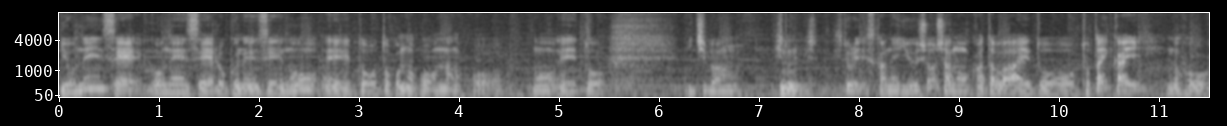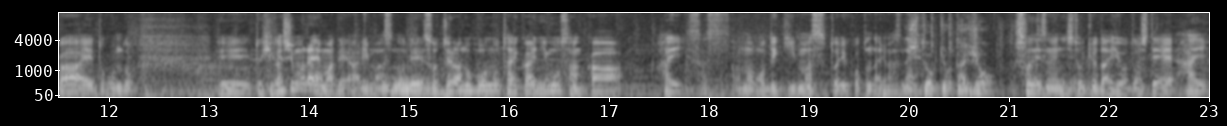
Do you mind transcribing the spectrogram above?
4年生5年生6年生の、えー、と男の子女の子の、えー、と一番一人です、一人ですかね。優勝者の方は、えー、と都大会の方が、えー、と今度えー、と東村山でありますのでそちらの方の大会にも参加、はい、さすあのできますということになりますね。西。東京代表。そうですね。西東京代表として、はい、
